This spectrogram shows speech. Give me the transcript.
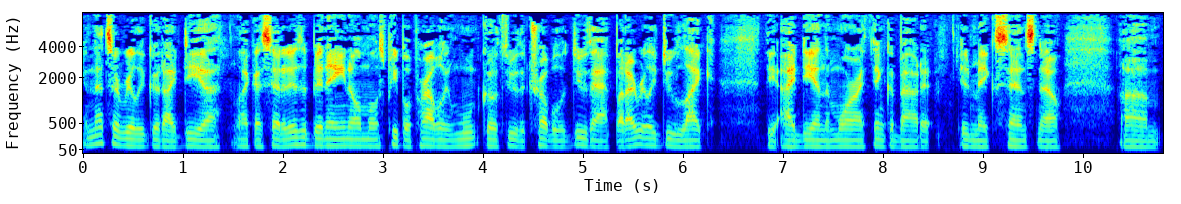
And that's a really good idea. Like I said, it is a bit anal. Most people probably won't go through the trouble to do that, but I really do like the idea, and the more I think about it, it makes sense now. Um,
